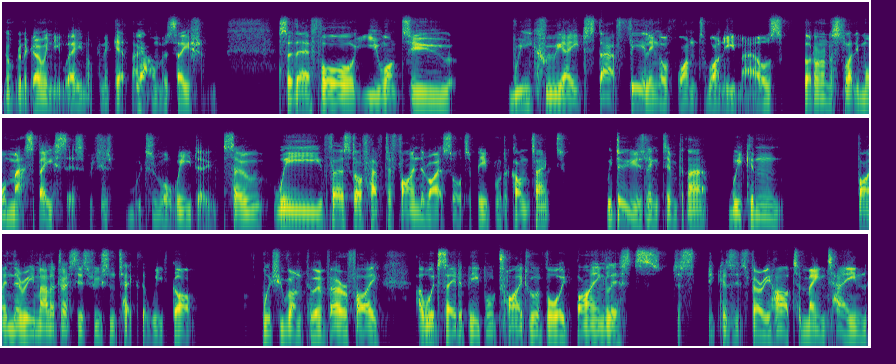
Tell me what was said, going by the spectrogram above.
not going to go anywhere. You're not going to get that yeah. conversation. So therefore, you want to recreate that feeling of one-to-one emails, but on a slightly more mass basis, which is which is what we do. So we first off have to find the right sorts of people to contact. We do use LinkedIn for that. We can find their email addresses through some tech that we've got which you run through and verify. I would say to people, try to avoid buying lists just because it's very hard to maintain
